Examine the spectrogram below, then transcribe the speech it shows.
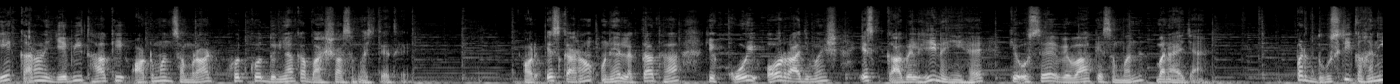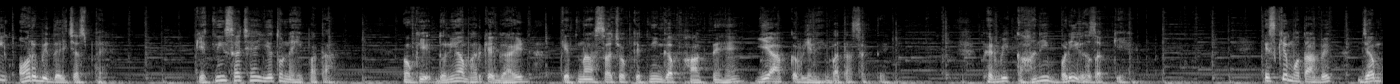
एक कारण यह भी था कि ऑटोमन सम्राट खुद को दुनिया का बादशाह समझते थे। और इस कारण उन्हें लगता था कि कोई और राजवंश इस काबिल ही नहीं है कि उससे विवाह के संबंध बनाए जाएँ। पर दूसरी कहानी और भी दिलचस्प है। कितनी सच है ये तो नहीं पता, क्योंकि दुनिया भर के गाइड कितना सच और कितनी गप फांकते हैं, ये आप कभी नहीं बता सकते। फिर भी कहानी बड़ी गजब की है। इसके मुताबिक जब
